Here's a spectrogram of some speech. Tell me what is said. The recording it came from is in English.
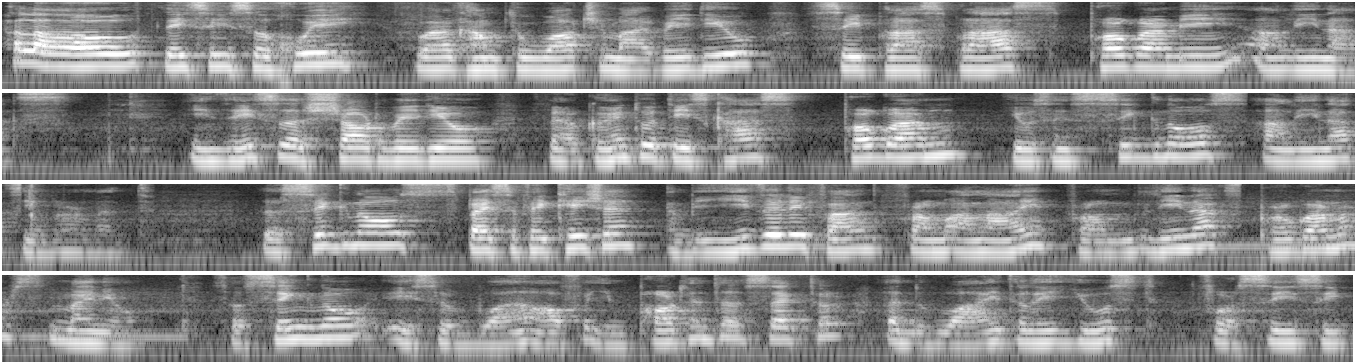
Hello, this is Hui. Welcome to watch my video C++ programming on Linux. In this short video, we are going to discuss program using signals on Linux environment. The signals specification can be easily found from online from Linux programmer's manual. So signal is one of important sector and widely used for C, C++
